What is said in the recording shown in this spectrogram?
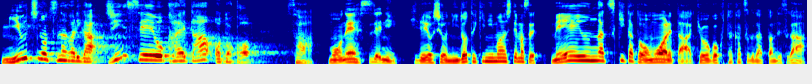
身内のつながりが人生を変えた男。さあ、もうね、すでに秀吉を二度敵に回してます。命運が尽きたと思われた京極高次だったんですが、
